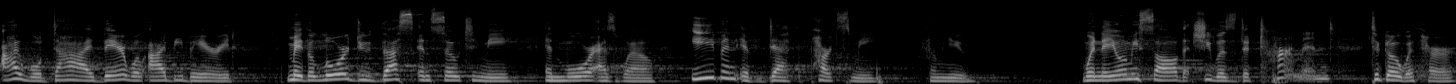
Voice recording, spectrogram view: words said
I will die. There will I be buried. May the Lord do thus and so to me, and more as well, even if death parts me from you. When Naomi saw that she was determined to go with her,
